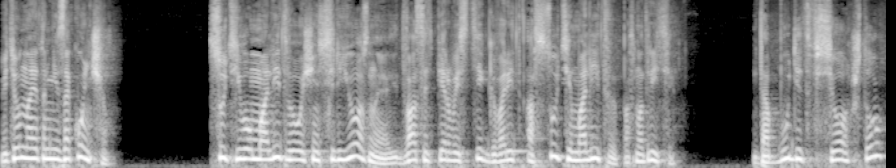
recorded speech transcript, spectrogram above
Ведь Он на этом не закончил. Суть его молитвы очень серьезная. И 21 стих говорит о сути молитвы. Посмотрите. Да будет все что?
